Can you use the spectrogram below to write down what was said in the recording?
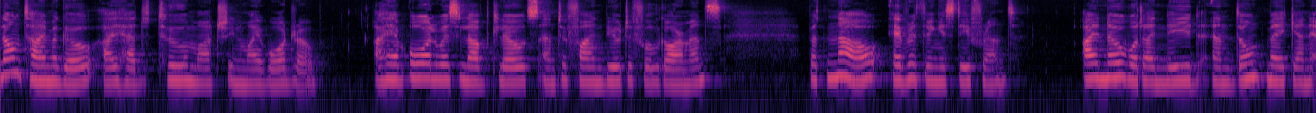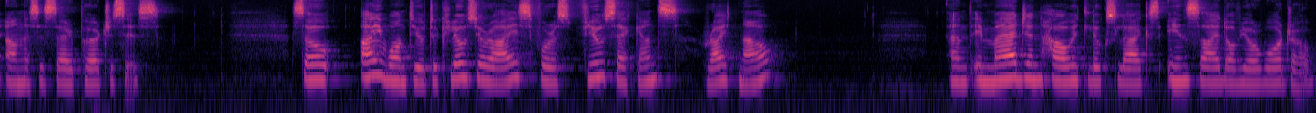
Long time ago, I had too much in my wardrobe. I have always loved clothes and to find beautiful garments. But now everything is different. I know what I need and don't make any unnecessary purchases. So I want you to close your eyes for a few seconds right now and imagine how it looks like inside of your wardrobe.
